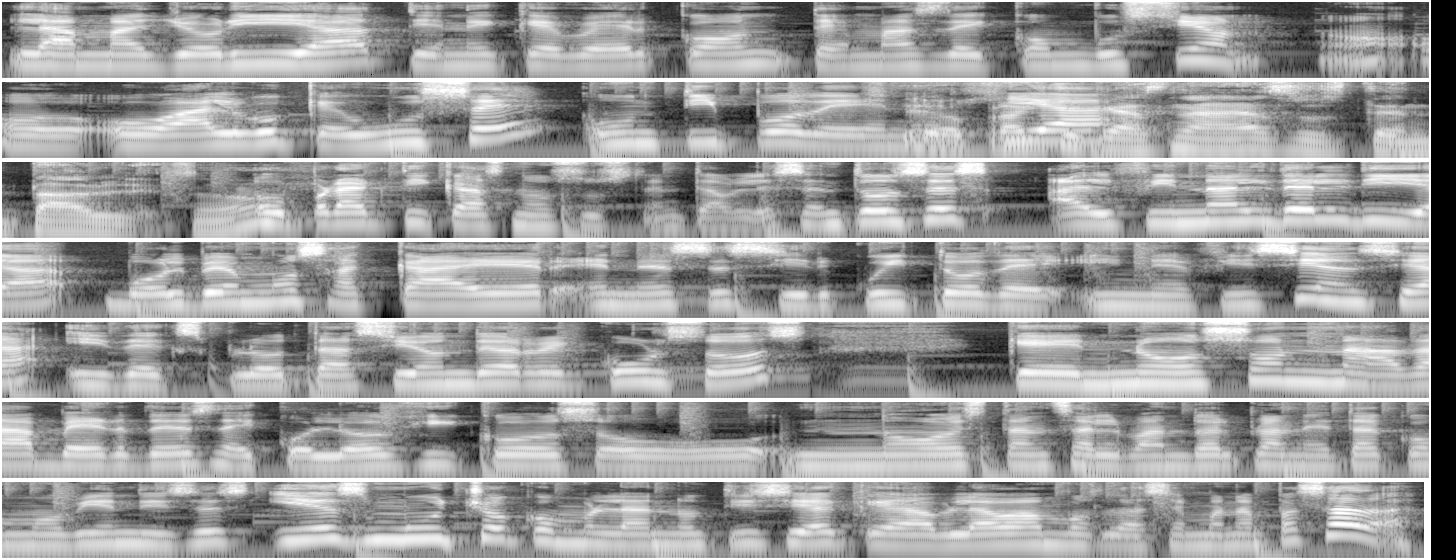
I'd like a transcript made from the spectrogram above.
la mayoría tiene que ver con temas de combustión, ¿no? O, algo que use un tipo de energía. o prácticas nada sustentables, ¿no? O prácticas no sustentables. Entonces, al final del día, volvemos a caer en ese circuito de ineficiencia y de explotación de recursos que no son nada verdes, ecológicos o no están salvando al planeta, como bien dices. Y es mucho como la noticia que hablábamos la semana pasada,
